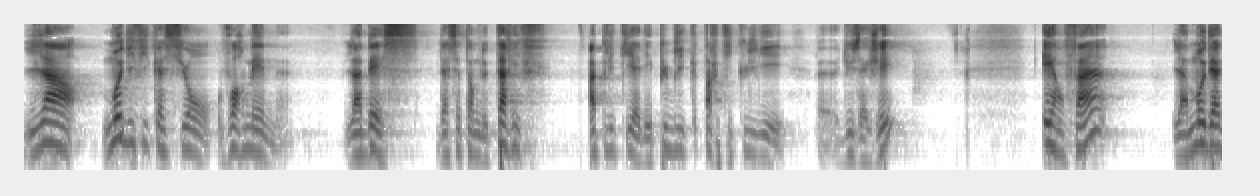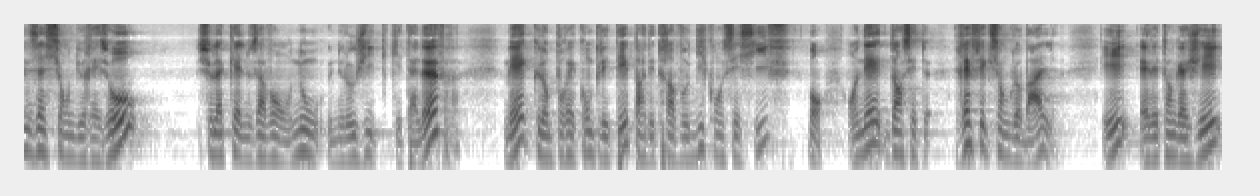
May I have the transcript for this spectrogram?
la modification, voire même la baisse d'un certain nombre de tarifs appliqués à des publics particuliers euh, d'usagers. Et enfin, la modernisation du réseau, sur laquelle nous avons, nous, une logique qui est à l'œuvre, mais que l'on pourrait compléter par des travaux dits concessifs. Bon, on est dans cette réflexion globale et elle est engagée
